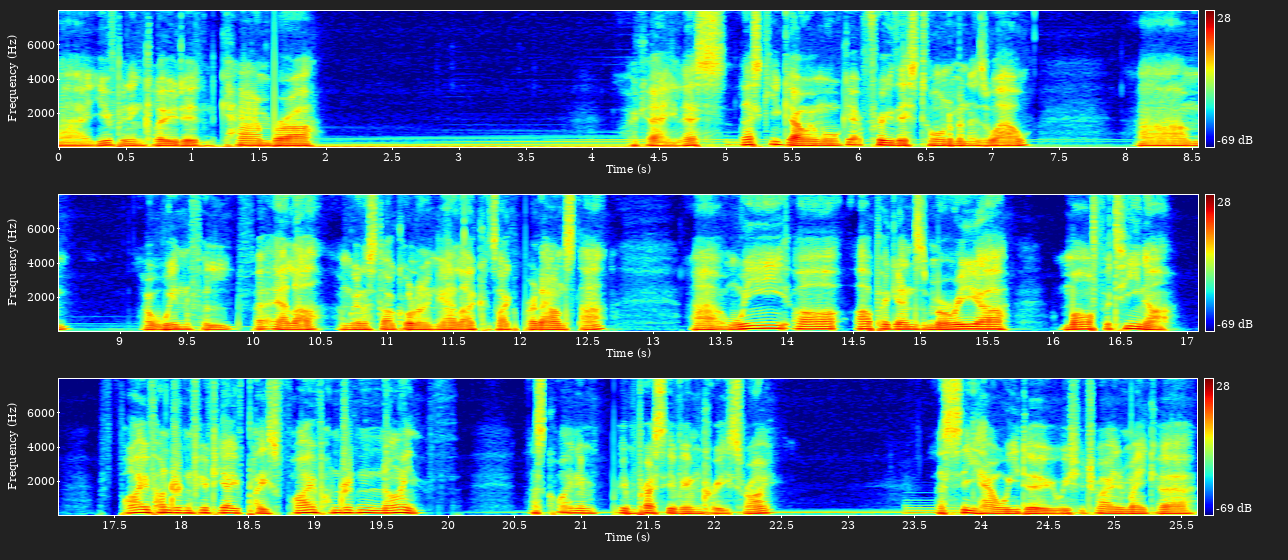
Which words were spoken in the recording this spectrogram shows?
Uh, you've been included. Canberra. Okay, let's let's keep going. We'll get through this tournament as well. Um, a win for for Ella. I'm going to start calling Ella because I can pronounce that. Uh, we are up against Maria Marfutina, 558th place, 509th. That's quite an imp- impressive increase, right? Let's see how we do. We should try and make a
